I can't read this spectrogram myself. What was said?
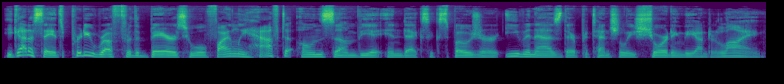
you gotta say, it's pretty rough for the bears who will finally have to own some via index exposure, even as they're potentially shorting the underlying.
